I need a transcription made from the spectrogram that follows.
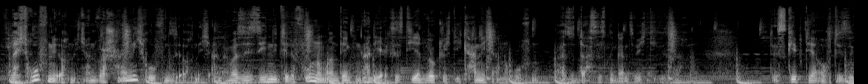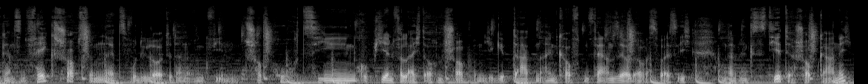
Vielleicht rufen die auch nicht an, wahrscheinlich rufen sie auch nicht an, aber sie sehen die Telefonnummer und denken, ah, die existieren wirklich, die kann ich anrufen. Also das ist eine ganz wichtige Sache es gibt ja auch diese ganzen Fake-Shops im Netz, wo die Leute dann irgendwie einen Shop hochziehen, kopieren vielleicht auch einen Shop und ihr gebt Daten ein, kauft einen Fernseher oder was weiß ich und dann existiert der Shop gar nicht.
